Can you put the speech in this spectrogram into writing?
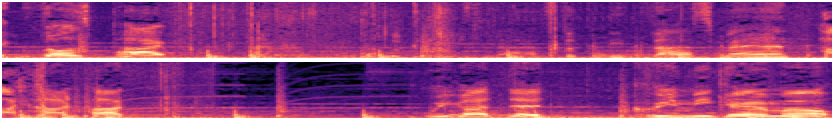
exhaust pipe. Look at these lads, look at these lads, man. Hot, hot, hot. We got that creamy caramel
